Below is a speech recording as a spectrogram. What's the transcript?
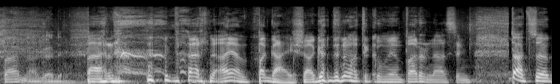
pērnā gada. Pērnā, pērnā, jā, pagājušā gada notikumiem parunāsim. Tāds uh,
